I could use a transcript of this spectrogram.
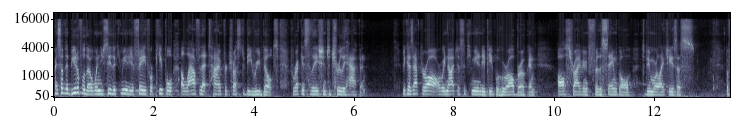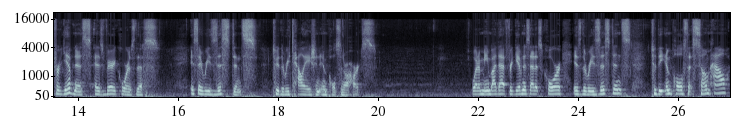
It's something beautiful, though, when you see the community of faith where people allow for that time for trust to be rebuilt, for reconciliation to truly happen. Because after all, are we not just a community of people who are all broken, all striving for the same goal, to be more like Jesus? But forgiveness, at its very core, is this it's a resistance to the retaliation impulse in our hearts. What I mean by that, forgiveness at its core is the resistance to the impulse that somehow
